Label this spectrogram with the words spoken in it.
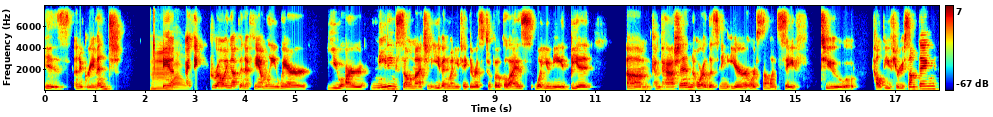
is an agreement. Hmm. And Wow. I think growing up in a family where you are needing so much, and even when you take the risk to vocalize what you need, be it um, compassion or a listening ear or someone safe to help you through something,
